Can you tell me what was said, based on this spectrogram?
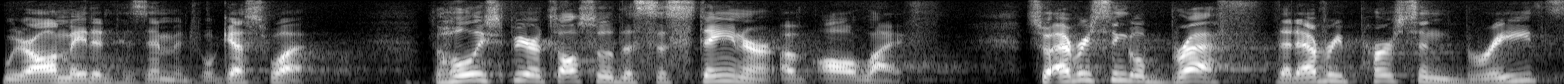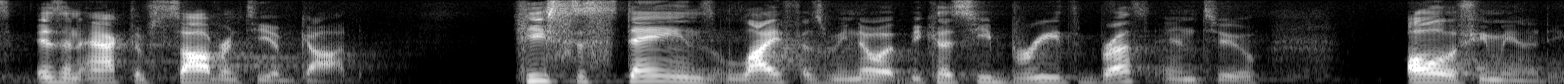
We are all made in his image. Well, guess what? The Holy Spirit's also the sustainer of all life. So every single breath that every person breathes is an act of sovereignty of God. He sustains life as we know it because he breathed breath into all of humanity.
